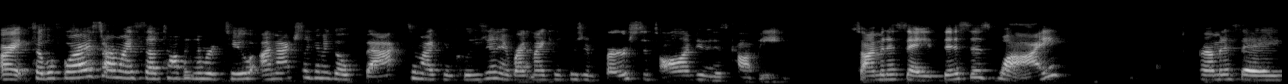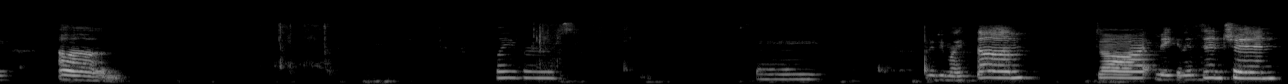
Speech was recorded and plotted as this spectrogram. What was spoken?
All right, so before I start my subtopic number two, I'm actually going to go back to my conclusion and write my conclusion first since all I'm doing is copying. So I'm going to say, this is why. Or I'm going to say, um, flavors. Say, I'm to do my thumb, dot, make an indentation.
